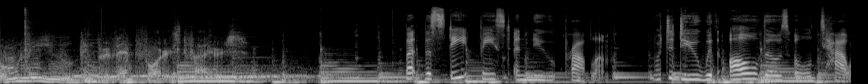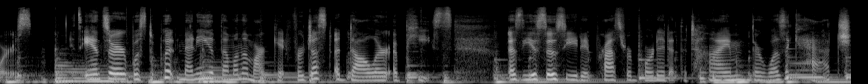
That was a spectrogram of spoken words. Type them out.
only you can prevent forest fires. But the state faced a new problem what to do with all those old towers. Its answer was to put many of them on the market for just a dollar apiece. As the Associated Press reported at the time, there was a catch.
